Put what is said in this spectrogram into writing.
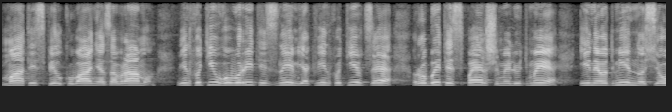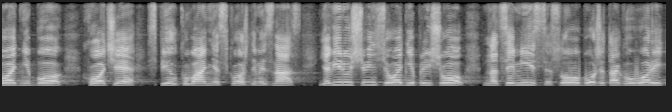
мати спілкування з Авраамом. Він хотів говорити з ним, як він хотів це робити з першими людьми. І неодмінно сьогодні Бог хоче спілкування з кожним із нас. Я вірю, що він сьогодні прийшов на це місце. Слово Боже так говорить,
